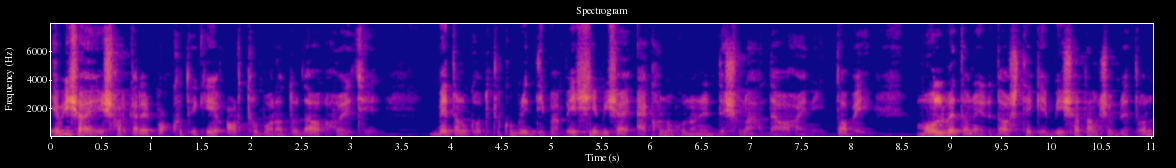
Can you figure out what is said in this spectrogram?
এ বিষয়ে সরকারের পক্ষ থেকে অর্থ বরাদ্দ দেওয়া হয়েছে। বেতন কতটুকু বৃদ্ধি পাবে সে বিষয়ে এখনও কোনো নির্দেশনা দেওয়া হয়নি। তবে মূল বেতনের দশ থেকে বিশ শতাংশ বেতন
